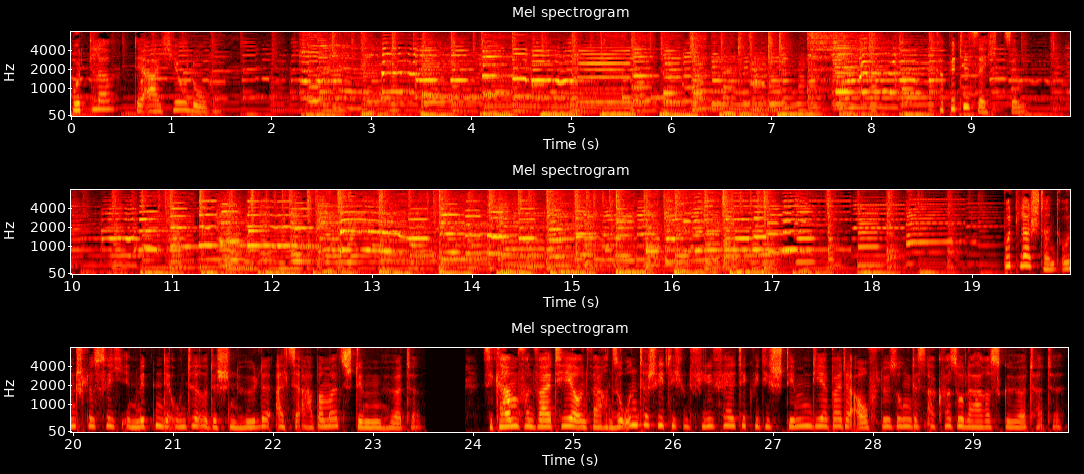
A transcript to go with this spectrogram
Butler, der Archäologe. Kapitel 16 Butler stand unschlüssig inmitten der unterirdischen Höhle, als er abermals Stimmen hörte. Sie kamen von weit her und waren so unterschiedlich und vielfältig wie die Stimmen, die er bei der Auflösung des Aquasolaris gehört hatte.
